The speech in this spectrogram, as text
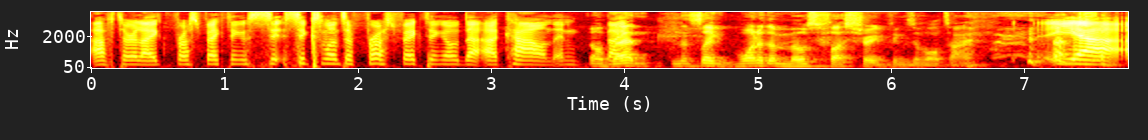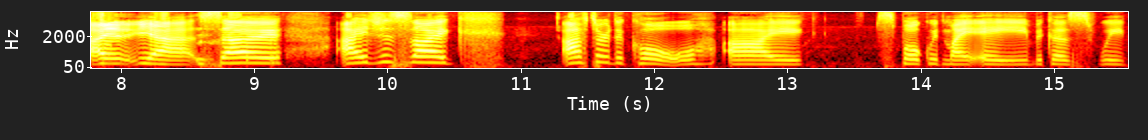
after like prospecting six months of prospecting of that account, and oh like that that's like one of the most frustrating things of all time yeah, I yeah. So I just like after the call, I spoke with my AE because we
